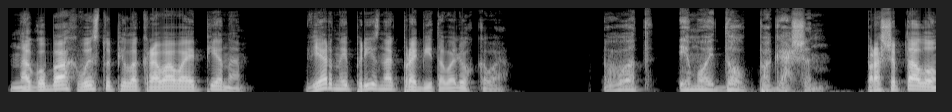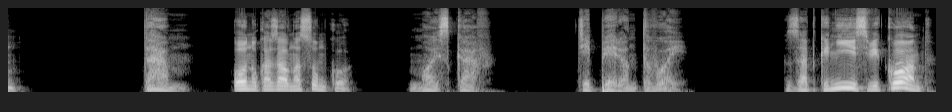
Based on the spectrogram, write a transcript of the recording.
На губах выступила кровавая пена, верный признак пробитого легкого. «Вот и мой долг погашен», — прошептал он. «Там», — он указал на сумку, — «мой скаф. Теперь он твой». «Заткнись, Виконт!»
